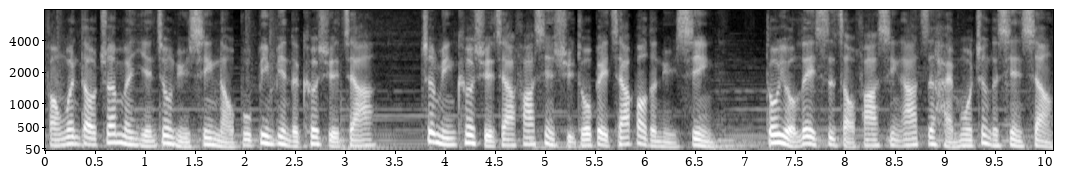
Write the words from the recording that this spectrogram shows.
访问到专门研究女性脑部病变的科学家。这名科学家发现，许多被家暴的女性都有类似早发性阿兹海默症的现象。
